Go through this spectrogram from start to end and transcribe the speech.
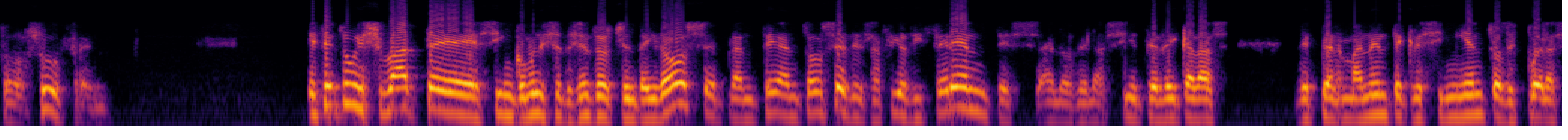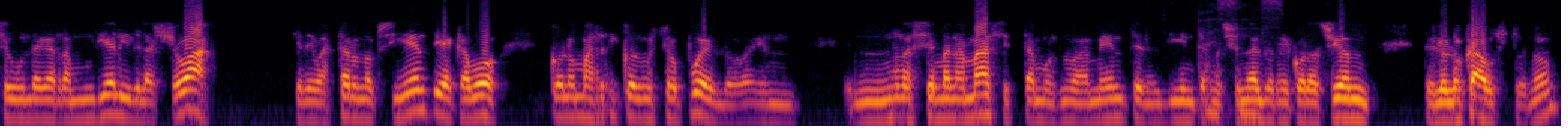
todos sufren. Este Tu 5782 se plantea entonces desafíos diferentes a los de las siete décadas de permanente crecimiento después de la Segunda Guerra Mundial y de la Shoah, que devastaron Occidente y acabó con lo más rico de nuestro pueblo. En, una semana más estamos nuevamente en el Día Internacional de Recordación del Holocausto, ¿no?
